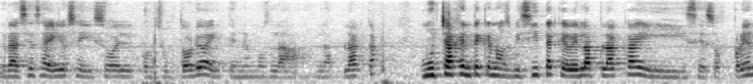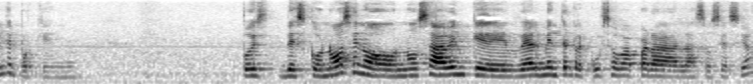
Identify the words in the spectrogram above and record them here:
gracias a ellos se hizo el consultorio. Ahí tenemos la, la placa. Mucha gente que nos visita que ve la placa y se sorprende porque pues desconocen o no saben que realmente el recurso va para la asociación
